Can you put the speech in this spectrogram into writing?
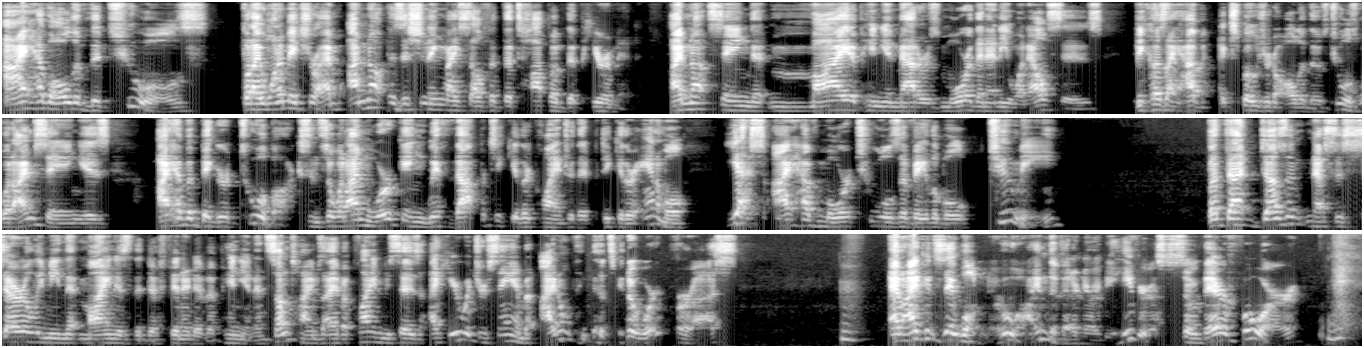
I have all of the tools, but I want to make sure I'm, I'm not positioning myself at the top of the pyramid. I'm not saying that my opinion matters more than anyone else's because I have exposure to all of those tools. What I'm saying is I have a bigger toolbox. And so when I'm working with that particular client or that particular animal, yes, I have more tools available to me. But that doesn't necessarily mean that mine is the definitive opinion. And sometimes I have a client who says, I hear what you're saying, but I don't think that's going to work for us. Mm. And I can say, well, no, I'm the veterinary behaviorist. So therefore,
